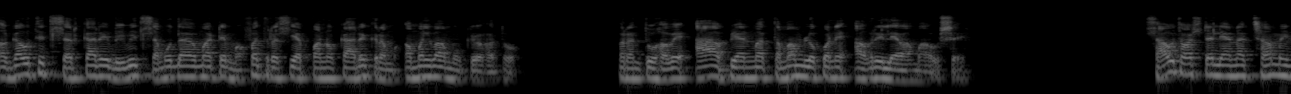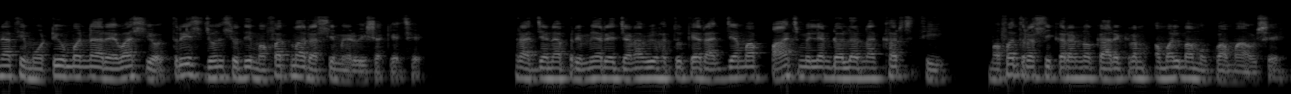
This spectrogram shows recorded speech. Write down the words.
અગાઉથી જ સરકારે વિવિધ સમુદાયો માટે મફત રસી આપવાનો કાર્યક્રમ અમલમાં મૂક્યો હતો. પરંતુ હવે આ અભિયાનમાં તમામ લોકોને આવરી લેવામાં આવશે. સાઉથ ઓસ્ટ્રેલિયાના છ મહિનાથી મોટી ઉંમરના રહેવાસીઓ ત્રીસ જૂન સુધી મફતમાં રસી મેળવી શકે છે. રાજ્યના પ્રીમિયરે જણાવ્યું હતું કે રાજ્યમાં પાંચ મિલિયન ડોલરના ખર્ચથી મફત રસીકરણનો કાર્યક્રમ અમલમાં મૂકવામાં આવશે.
